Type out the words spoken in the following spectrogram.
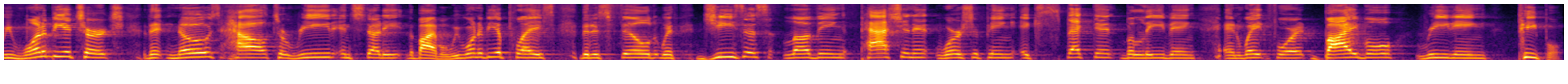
We want to be a church that knows how to read and study the Bible. We want to be a place that is filled with Jesus loving, passionate, worshiping, expectant, believing, and wait for it, Bible reading people.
